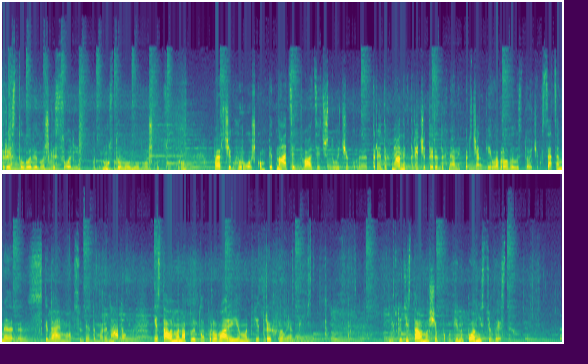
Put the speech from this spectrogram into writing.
3 столові ложки солі, 1 столову ложку цукру, перчик горошком, 15-20 штучок, 3 духмяних, 3-4 духмяних перчинки і лавровий листочок. Все це ми е, скидаємо сюди до маринаду і ставимо на плиту, проварюємо 2-3 хвилинки. І тоді ставимо, щоб він повністю вистиг. Е,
